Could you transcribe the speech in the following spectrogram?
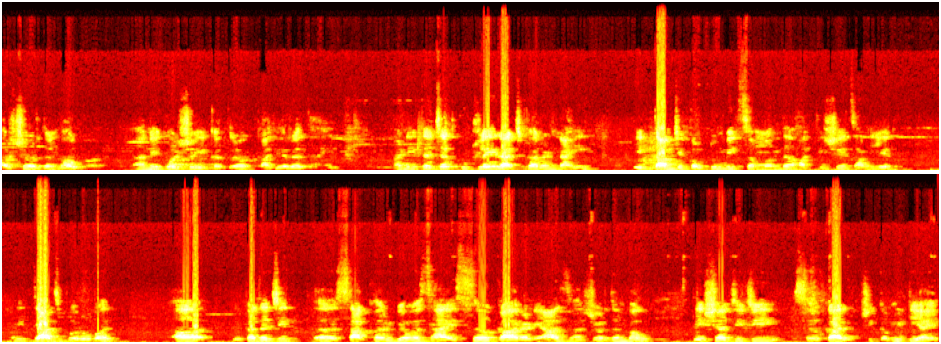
हर्षवर्धन भाऊ अनेक वर्ष एकत्र कार्यरत आहेत आणि त्याच्यात कुठलंही राजकारण नाही. एक तर आमचे कौटुंबिक संबंध अतिशय चांगले आहेत. आणि त्याचबरोबर कदाचित साखर व्यवसाय सहकार आणि आज हर्षवर्धन भाऊ देशाची जी सहकारची कमिटी आहे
